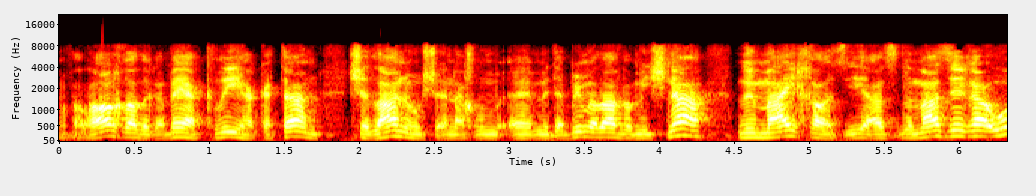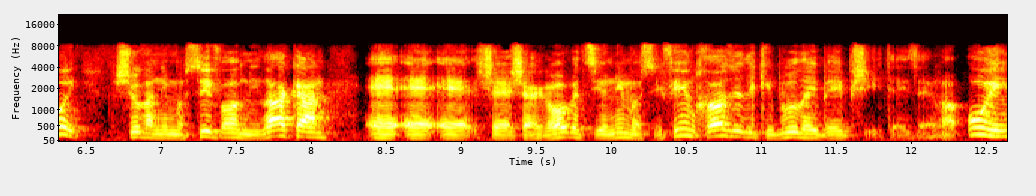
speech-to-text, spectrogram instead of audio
אבל אחר לגבי הכלי הקטן שלנו, שאנחנו מדברים עליו במשנה, למאי חזי, אז למה זה ראוי? שוב, אני מוסיף עוד מילה כאן, שהרוב הציונים מוסיפים, חוזר לקיבולי בי פשיטי. זה ראוי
